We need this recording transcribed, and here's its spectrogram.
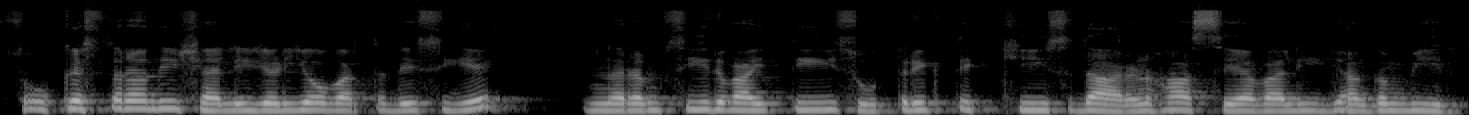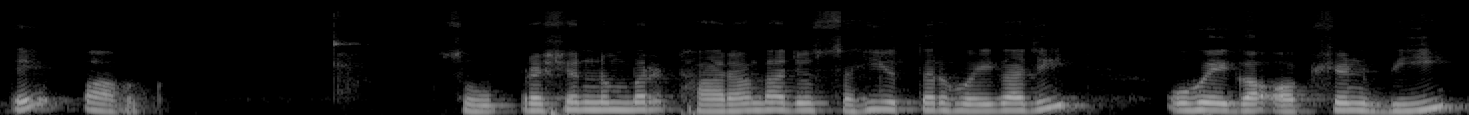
ਸੋ ਕਿਸ ਤਰ੍ਹਾਂ ਦੀ ਸ਼ੈਲੀ ਜਿਹੜੀ ਆ ਉਹ ਵਰਤਦੇ ਸੀਗੇ? ਨਰਮ ਸੀ, ਰਵਾਇਤੀ, ਸੂਤਰਿਕ, ਤਿੱਖੀ, ਸਧਾਰਨ, ਹਾਸਿਆ ਵਾਲੀ ਜਾਂ ਗੰਭੀਰ ਤੇ ਭਾਵਕ? ਸੋ ਪ੍ਰਸ਼ਨ ਨੰਬਰ 18 ਦਾ ਜੋ ਸਹੀ ਉੱਤਰ ਹੋਏਗਾ ਜੀ, ਉਹ ਹੋਏਗਾ ਆਪਸ਼ਨ ਬੀ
